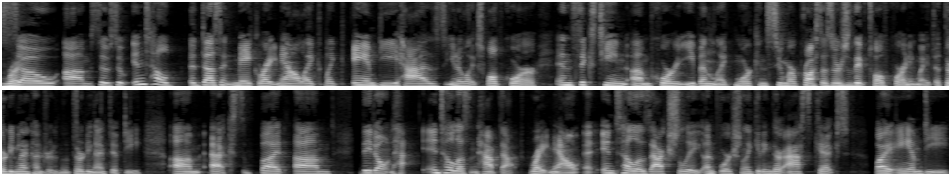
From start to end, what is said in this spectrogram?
Right. So um so so Intel doesn't make right now like like AMD has you know like twelve core and sixteen um, core even like more consumer processors. They have twelve core anyway, the thirty nine hundred and the thirty nine fifty um, X. But um they don't ha- Intel doesn't have that right now. Intel is actually unfortunately getting their ass kicked by AMD.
